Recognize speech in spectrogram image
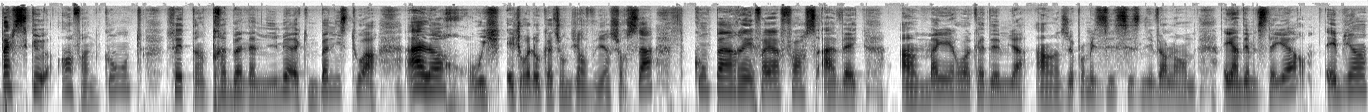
Parce que, en fin de compte, c'est un très bon animé avec une bonne histoire. Alors, oui, et j'aurai l'occasion d'y revenir sur ça, comparer Fire Force avec un My Hero Academia, un The Promises Neverland et un Demon Slayer, eh bien,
